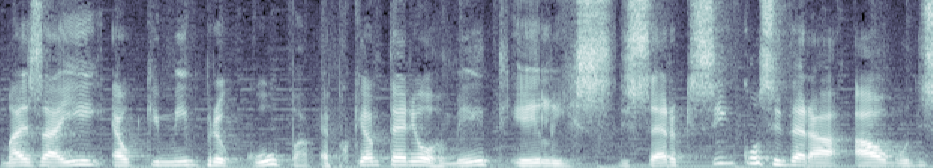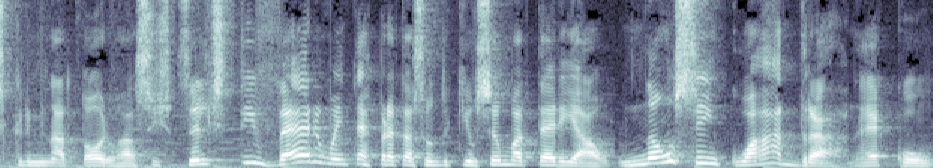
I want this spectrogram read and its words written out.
Mas aí é o que me preocupa, é porque anteriormente eles disseram que se considerar algo discriminatório, racista, se eles tiverem uma interpretação de que o seu material não se enquadra, né, com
